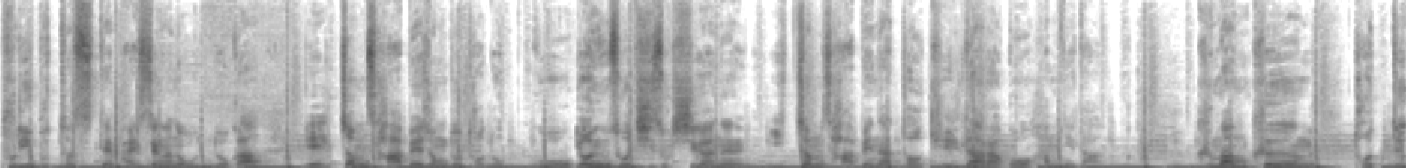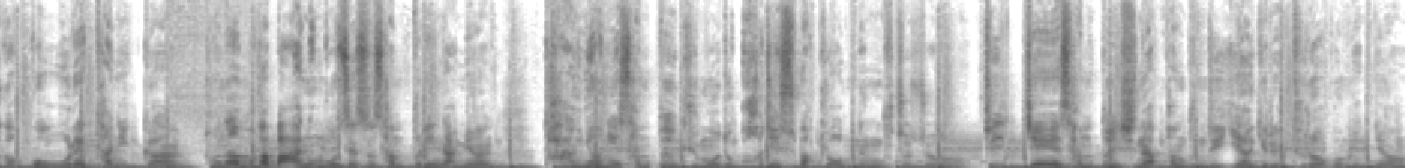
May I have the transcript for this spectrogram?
불이 붙었을 때 발생하는 온도가 1.4배 정도 더 높고 연소 지속 시간은 2.4배나 더 길다라고 합니다. 그만큼 더 뜨겁고 오래 타니까 소나무가 많은 곳에서 산불이 나면 당연히 산불 규모도 커질 수밖에 없는 구조죠. 실제 산불 진압한 분들 이야기를 들어보면요.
